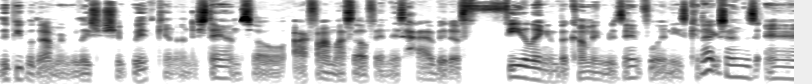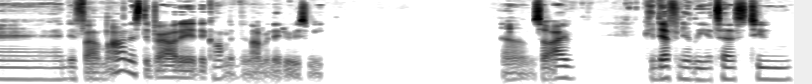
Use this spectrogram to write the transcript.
the people that I'm in relationship with can understand. So I find myself in this habit of feeling and becoming resentful in these connections. And if I'm honest about it, the common denominator is me. Um, so I can definitely attest to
